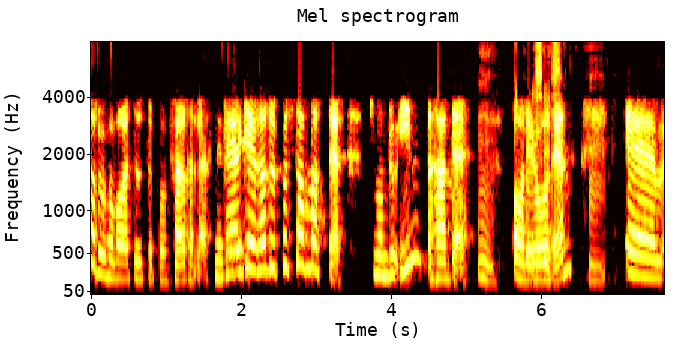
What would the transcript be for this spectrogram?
när du har varit ute på en föreläsning? Reagerar du på samma sätt som om du inte hade Mm. ADHD? Mm. Eh,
